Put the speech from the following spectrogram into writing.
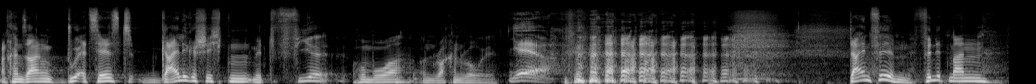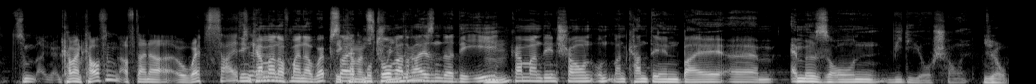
Man kann sagen, du erzählst geile Geschichten mit viel Humor und Rock'n'Roll. Yeah! Dein Film findet man zum, kann man kaufen auf deiner Website? Den kann man auf meiner Website motorradreisender.de mhm. kann man den schauen und man kann den bei ähm, Amazon Video schauen. Jo,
